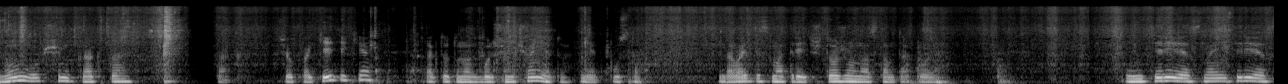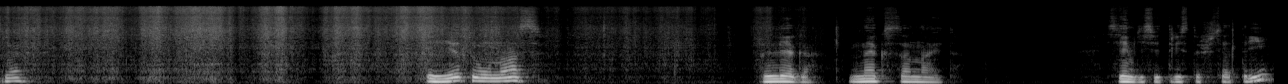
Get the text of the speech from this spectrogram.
Ну, в общем, как-то так. Все в пакетике. Так, тут у нас больше ничего нету. Нет, пусто. Давайте смотреть, что же у нас там такое. Интересно, интересно. И это у нас Nexa Night 70363.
